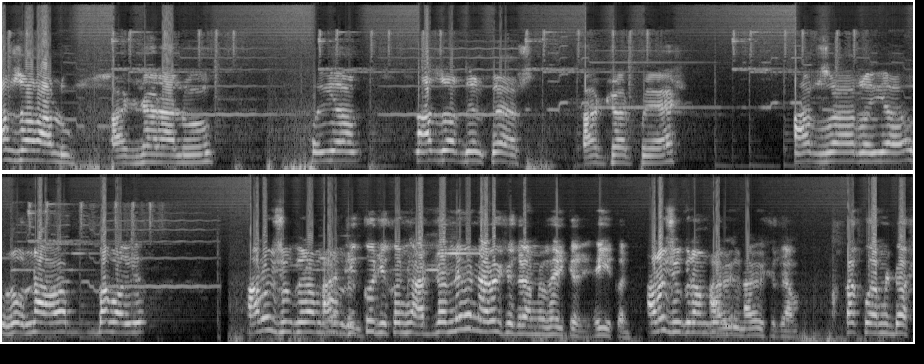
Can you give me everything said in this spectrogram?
আজার আলু হাজার আলু ওই আজার দেন পেঁয়াজ হাজার পেঁয়াজ আজার ইয়া না বাবা আড়াইশো গ্রাম আর ঠিক করে হাজার নেবেন আড়াইশো গ্রাম ভাই করে এই কোন আড়াইশো গ্রাম আড়াইশো গ্রাম। কাকু আপনি দশ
